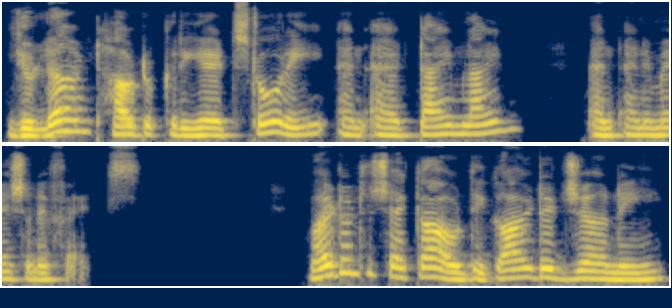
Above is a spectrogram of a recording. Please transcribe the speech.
You learned how to create story and add timeline and animation effects. Why don't you check out the guided journey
